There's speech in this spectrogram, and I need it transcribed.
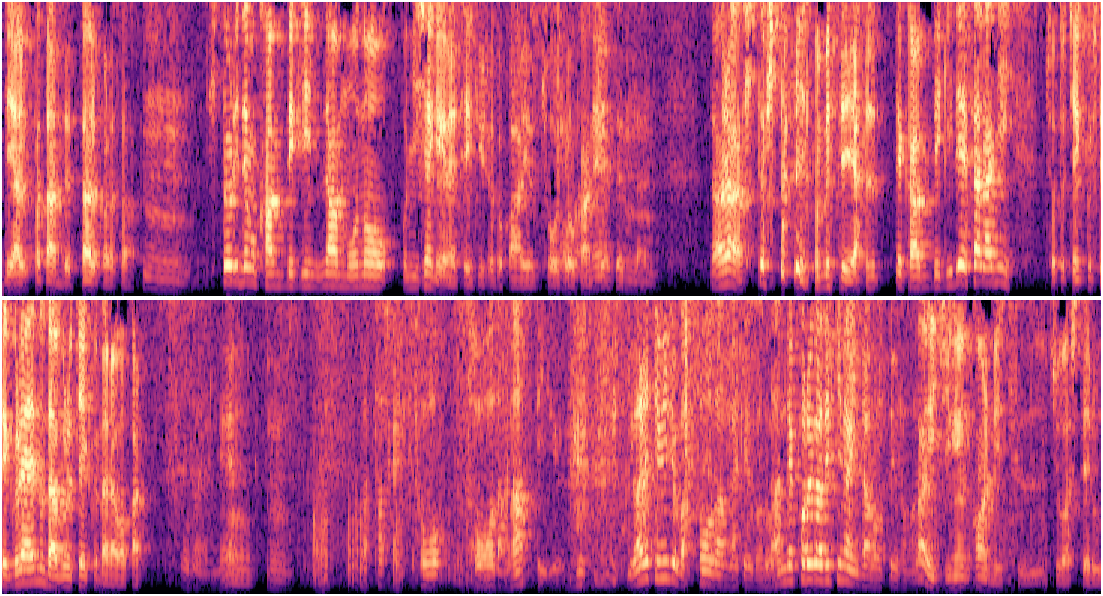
でやるパターン絶対あるからさうん。うん1人でも完璧なものにしなきゃいけない請求書とかああいう帳票関係は絶対。だね。だから人一人の目でやるって完璧でさらにちょっとチェックしてぐらいのダブルチェックなら分かる。そうだよね、うんまあ、確かにそうそうだなっていう。言われてみればそうなんだけどなんでこれができないんだろうっていうのが、が一元管理通知はしてる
